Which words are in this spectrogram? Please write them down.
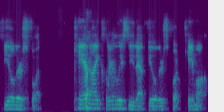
fielder's foot. Can Right. I clearly see that fielder's foot came off?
